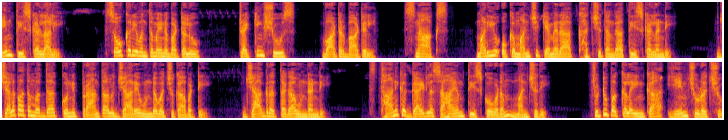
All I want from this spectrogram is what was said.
ఏం తీసుకెళ్ళాలి సౌకర్యవంతమైన బట్టలు trekking shoes water bottle snacks మరియు ఒక మంచి కెమెరా ఖచ్చితంగా తీసుకెళ్ళండి. జలపాతం వద్ద కొన్ని ప్రాంతాలు జారే ఉండవచ్చు కాబట్టి జాగ్రత్తగా ఉండండి. స్థానిక గైడ్ల సహాయం తీసుకోవడం మంచిది. చుట్టుపక్కల ఇంకా ఏం చూడొచ్చు?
